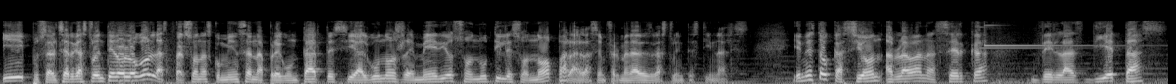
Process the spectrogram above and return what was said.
Y pues al ser gastroenterólogo, las personas comienzan a preguntarte si algunos remedios son útiles o no para las enfermedades gastrointestinales. Y en esta ocasión hablaban acerca de las dietas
